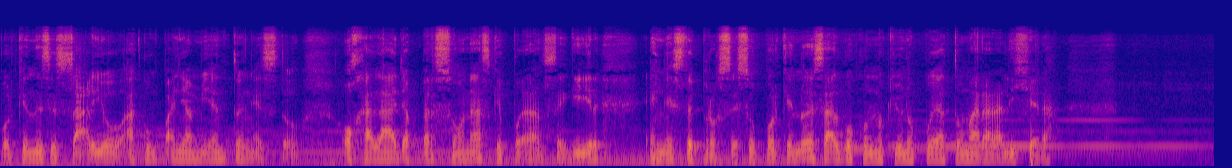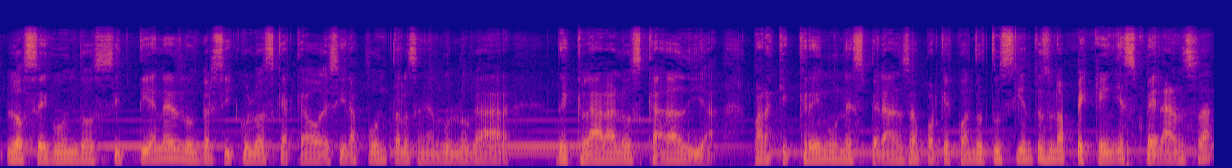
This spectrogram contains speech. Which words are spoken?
porque es necesario acompañamiento en esto. Ojalá haya personas que puedan seguir en este proceso, porque no es algo con lo que uno pueda tomar a la ligera. Los segundos, si tienes los versículos que acabo de decir, apúntalos en algún lugar, decláralos cada día para que creen una esperanza, porque cuando tú sientes una pequeña esperanza,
